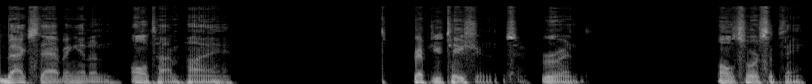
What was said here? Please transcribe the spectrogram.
Backstabbing at an all-time high. Reputations ruined. All sorts of things.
